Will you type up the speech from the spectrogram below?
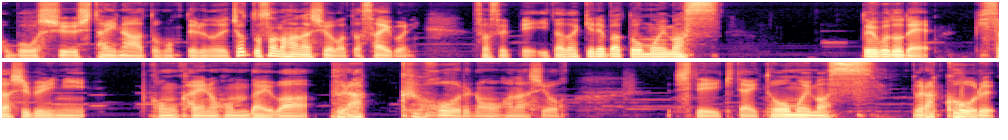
を募集したいなと思ってるので、ちょっとその話をまた最後にさせていただければと思います。ということで、久しぶりに今回の本題はブラックホールのお話をしていきたいと思います。ブラックホール。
